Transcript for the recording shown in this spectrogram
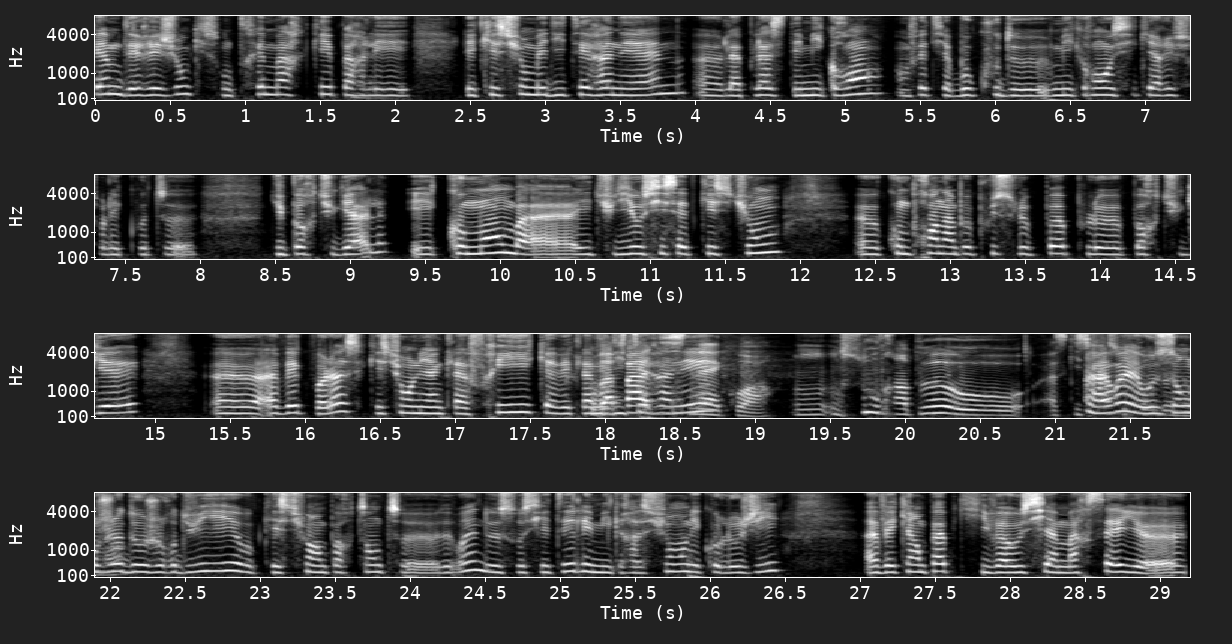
quand même des régions qui sont très marquées par les, les questions méditerranéennes, euh, la place des migrants. En fait, il y a beaucoup de migrants aussi qui arrivent sur les côtes du Portugal. Et comment bah, étudier aussi cette question, comprendre un peu plus le peuple portugais, euh, avec voilà ces questions en lien avec l'Afrique, avec la Méditerranée. quoi. On, s'ouvre un peu à ce qui se ah passe. Ouais, aux enjeux d'aujourd'hui, aux questions importantes euh, ouais, de société, l'émigration, l'écologie, avec un pape qui va aussi à Marseille euh,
